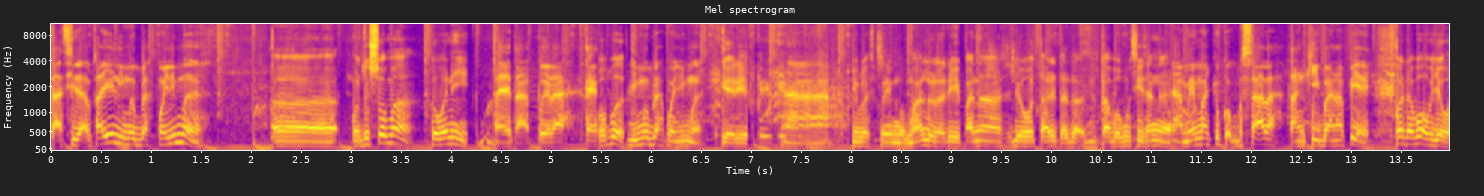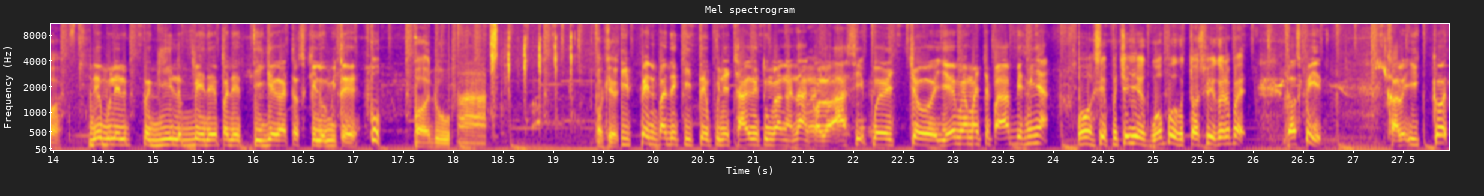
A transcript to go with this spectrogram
Tak silap saya 15.5 uh, Untuk som lah Kau ni Eh tak apalah eh, Berapa? 15.5 Ya dia ha. 15.5 Malu lah dia panas Dia otak dia tak, tak, tak berfungsi sangat ha, Memang cukup besar lah Tangki bahan api eh. Kau dah bawa berapa jauh lah? Dia boleh pergi lebih daripada 300 km Aduh ha. Okey okay. Depend pada kita punya cara tunggangan lah. Kalau asyik pecut je Memang cepat habis minyak. Oh asyik pecut je? Berapa top speed kau dapat? Top speed? Kalau ikut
